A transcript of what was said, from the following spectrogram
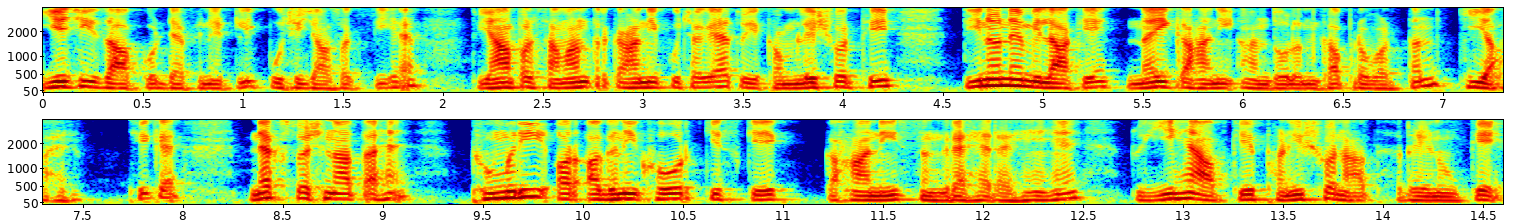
ये चीज़ आपको डेफिनेटली पूछी जा सकती है। तो यहाँ पर समांतर कहानी पूछा गया तो ये कमलेश्वर थी। तीनों ने मिला नई कहानी आंदोलन का प्रवर्तन किया है, ठीक है? नेक्स्ट प्रश्न आता है, ठुमरी और अग्निखोर किसके कहानी संग्रह रहे हैं? तो ये हैं आपके फणीश्वरनाथ रेणु के।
